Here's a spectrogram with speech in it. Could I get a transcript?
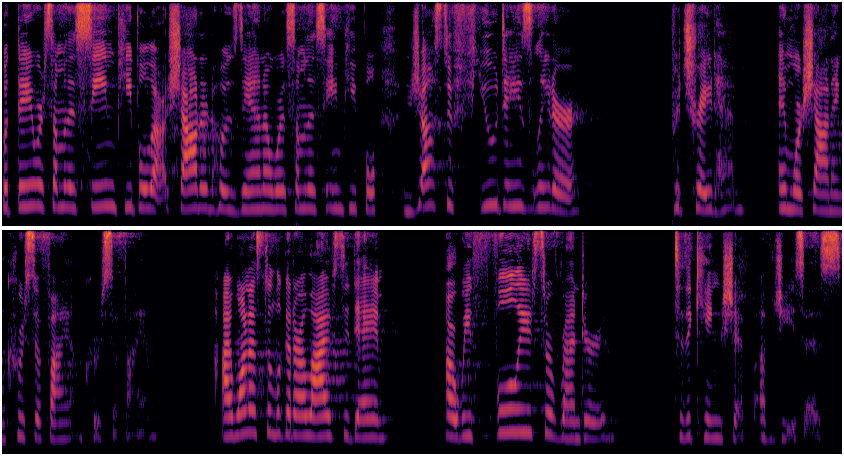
But they were some of the same people that shouted Hosanna, were some of the same people just a few days later betrayed him and were shouting, Crucify him, crucify him. I want us to look at our lives today. Are we fully surrendered to the kingship of Jesus?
